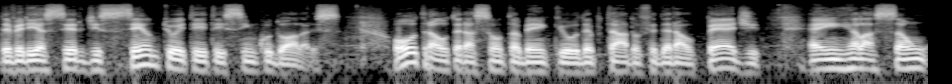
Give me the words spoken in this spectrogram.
deveria ser de 185 dólares. Outra alteração também que o deputado federal pede é em relação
